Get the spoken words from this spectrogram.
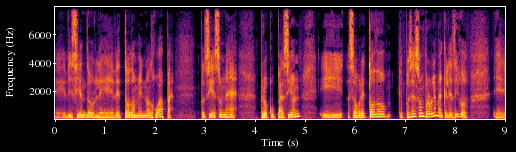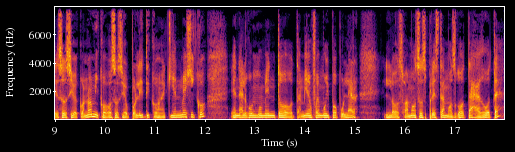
eh, diciéndole de todo menos guapa pues sí es una preocupación y sobre todo que pues es un problema que les digo eh, socioeconómico o sociopolítico aquí en México en algún momento también fue muy popular los famosos préstamos gota a gota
